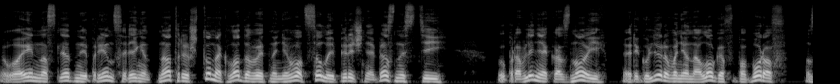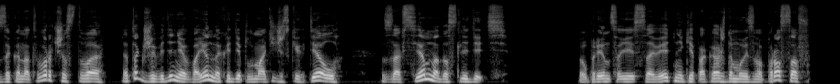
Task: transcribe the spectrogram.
Уэйн — наследный принц регент Натры, что накладывает на него целый перечень обязанностей — управление казной, регулирование налогов и поборов, законотворчество, а также ведение военных и дипломатических дел. За всем надо следить. У принца есть советники по каждому из вопросов,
